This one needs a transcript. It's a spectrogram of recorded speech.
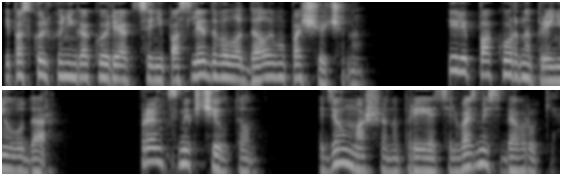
и поскольку никакой реакции не последовало, дал ему пощечину. Филипп покорно принял удар. Фрэнк смягчил тон. «Идем в машину, приятель, возьми себя в руки».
